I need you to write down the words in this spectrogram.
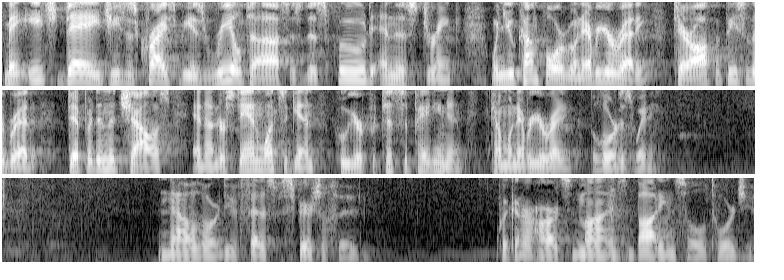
May each day Jesus Christ be as real to us as this food and this drink. When you come forward, whenever you're ready, tear off a piece of the bread, dip it in the chalice, and understand once again who you're participating in. Come whenever you're ready. The Lord is waiting. Now, Lord, you have fed us with spiritual food. Quicken our hearts and minds and body and soul towards you.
